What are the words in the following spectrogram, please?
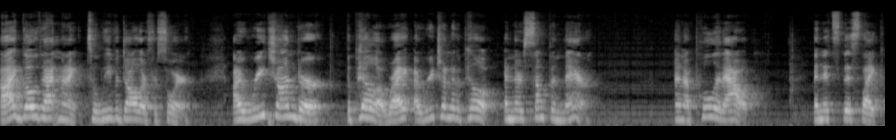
I go that night to leave a dollar for Sawyer. I reach under the pillow, right? I reach under the pillow and there's something there. And I pull it out. And it's this like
